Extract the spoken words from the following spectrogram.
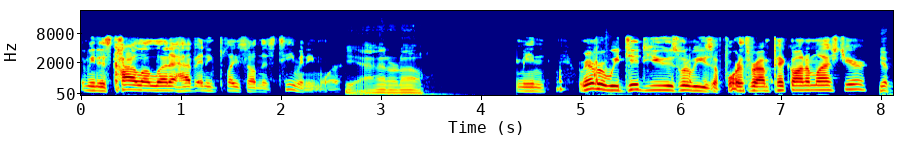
I mean, does Kyle Lauletta have any place on this team anymore? Yeah, I don't know. I mean, remember we did use what did we use a fourth round pick on him last year, Yep.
